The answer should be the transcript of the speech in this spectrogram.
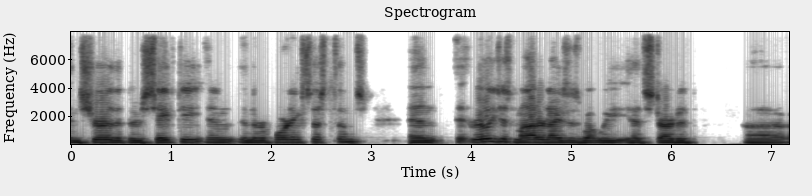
ensure that there's safety in, in the reporting systems. And it really just modernizes what we had started uh,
